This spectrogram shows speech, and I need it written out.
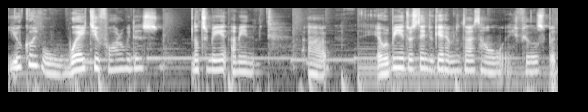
you're going way too far with this. Not to me, I mean, uh, it would be interesting to get hypnotized how he feels, but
